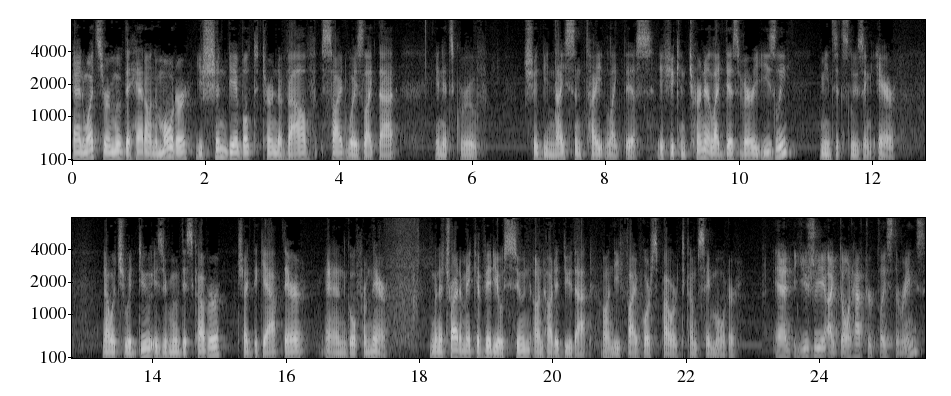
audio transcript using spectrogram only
And once you remove the head on the motor, you shouldn't be able to turn the valve sideways like that in its groove. It should be nice and tight like this. If you can turn it like this very easily, it means it's losing air. Now what you would do is remove this cover, check the gap there, and go from there. I'm going to try to make a video soon on how to do that on the 5 horsepower Tecumseh motor. And usually I don't have to replace the rings,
